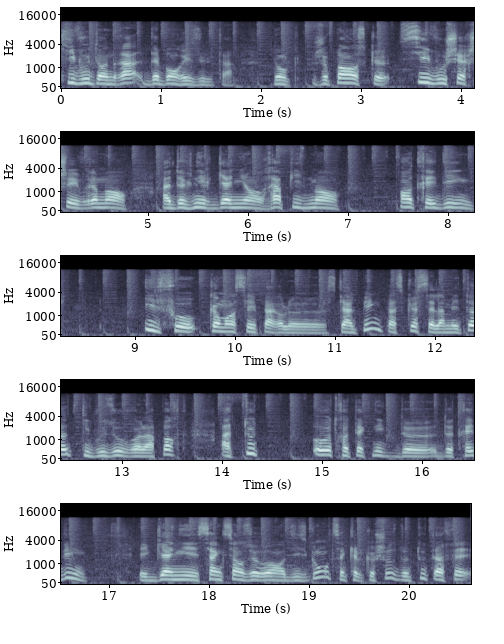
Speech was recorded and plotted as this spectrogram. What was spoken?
qui vous donnera des bons résultats. Donc je pense que si vous cherchez vraiment à devenir gagnant rapidement en trading, il faut commencer par le scalping parce que c'est la méthode qui vous ouvre la porte à toute autre technique de, trading. Et gagner 500 euros en 10 secondes c'est quelque chose de tout à fait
